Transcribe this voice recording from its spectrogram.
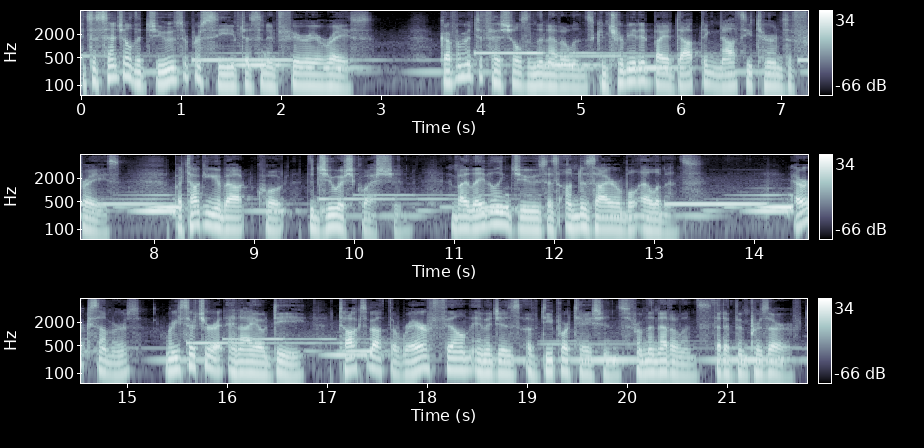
it's essential that Jews are perceived as an inferior race. Government officials in the Netherlands contributed by adopting Nazi turns of phrase, by talking about, quote, the Jewish question, and by labeling Jews as undesirable elements. Erik Somers, researcher at NIOD, talks about the rare film images of deportations from the Netherlands that have been preserved.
